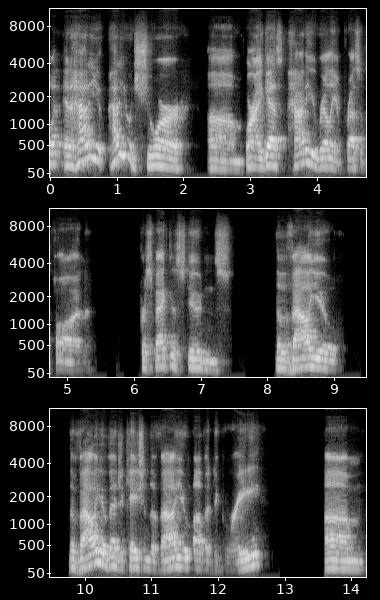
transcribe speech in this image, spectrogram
Well, and how do you how do you ensure um, or I guess, how do you really impress upon prospective students the value, the value of education, the value of a degree, um,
